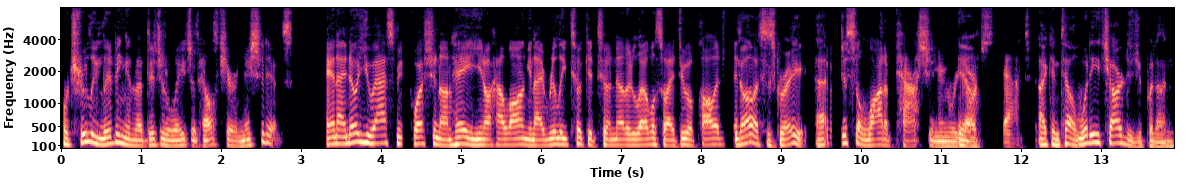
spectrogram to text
We're truly living in the digital age of healthcare initiatives. And I know you asked me a question on, hey, you know, how long? And I really took it to another level. So I do apologize. No, this is great. Uh, Just a lot of passion in regards yeah, to that. I can tell. What EHR did you put on?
